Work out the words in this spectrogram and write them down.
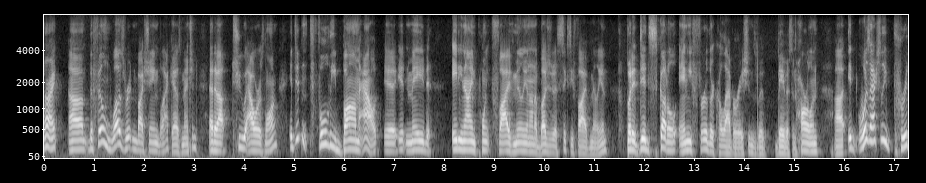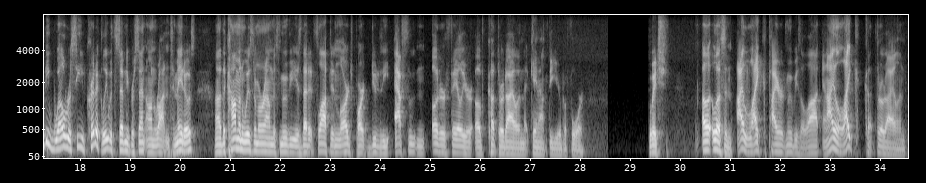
All right. Um, the film was written by Shane Black, as mentioned, at about two hours long. It didn't fully bomb out. It, it made 89.5 million on a budget of 65 million, but it did scuttle any further collaborations with Davis and Harlin. Uh, it was actually pretty well received critically, with 70% on Rotten Tomatoes. Uh, the common wisdom around this movie is that it flopped in large part due to the absolute and utter failure of Cutthroat Island that came out the year before. Which, uh, listen, I like pirate movies a lot, and I like Cutthroat Island,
